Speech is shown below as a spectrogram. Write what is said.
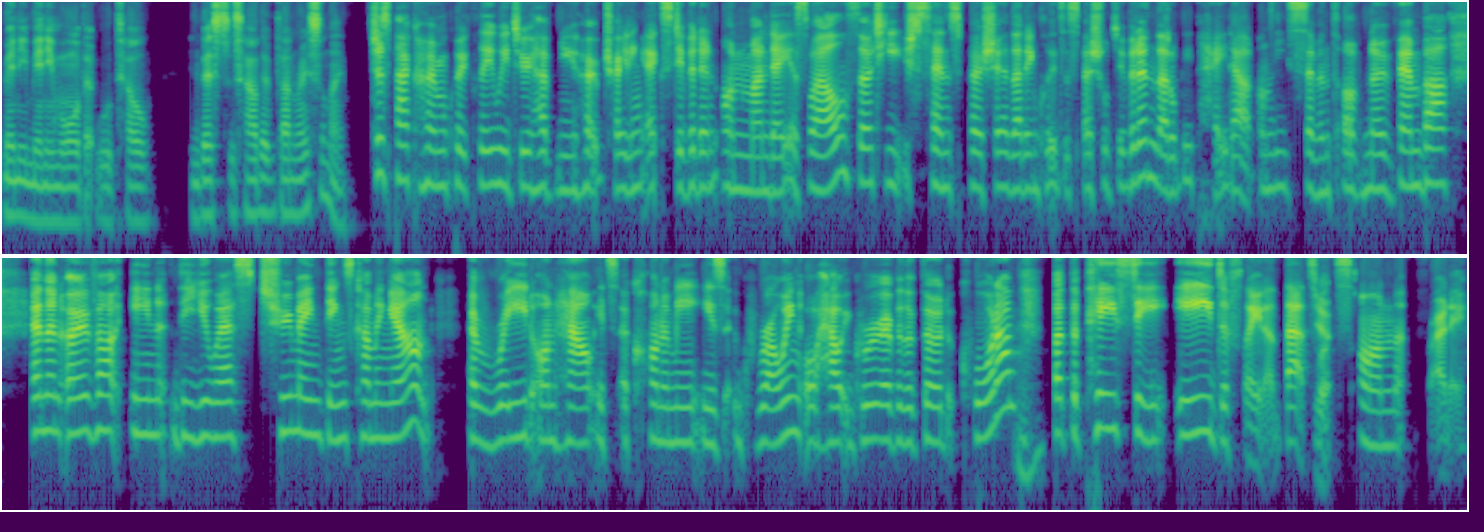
many, many more that will tell investors how they've done recently. Just back home quickly, we do have New Hope trading ex dividend on Monday as well. 30 cents per share. That includes a special dividend that'll be paid out on the 7th of November. And then over in the US, two main things coming out a read on how its economy is growing or how it grew over the third quarter. Mm-hmm. But the PCE deflator, that's yep. what's on Friday.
